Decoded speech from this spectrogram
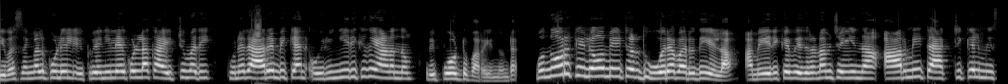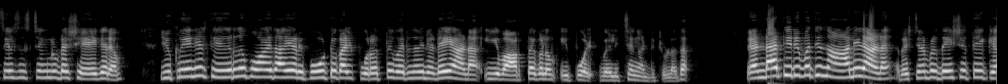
ദിവസങ്ങൾക്കുള്ളിൽ യുക്രൈനിലേക്കുള്ള കയറ്റുമതി പുനരാരംഭിക്കാൻ ഒരുങ്ങിയിരിക്കുകയാണെന്നും റിപ്പോർട്ട് പറയുന്നുണ്ട്. മുന്നൂറ് കിലോമീറ്റർ ദൂരപരിധിയുള്ള അമേരിക്ക വിതരണം ചെയ്യുന്ന ആർമി ടാക്ടിക്കൽ മിസൈൽ സിസ്റ്റങ്ങളുടെ ശേഖരം യുക്രൈനിൽ തീർന്നു പോയതായ റിപ്പോർട്ടുകൾ പുറത്തു വരുന്നതിനിടെയാണ് ഈ വാർത്തകളും ഇപ്പോൾ വെളിച്ചം കണ്ടിട്ടുള്ളത്. രണ്ടായിരത്തി ഇരുപത്തിനാലിലാണ് റഷ്യൻ പ്രദേശത്തേക്ക്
